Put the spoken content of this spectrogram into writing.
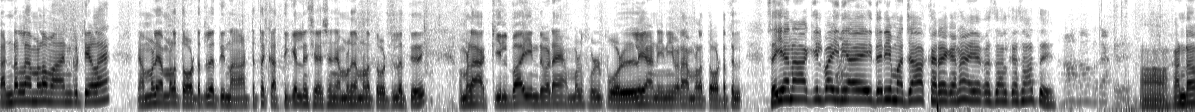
കണ്ടല്ലോ നമ്മളെ മാൻകുട്ടികളെ നമ്മൾ നമ്മളെ തോട്ടത്തിലെത്തി നാട്ടിലത്തെ കത്തിക്കലിന് ശേഷം നമ്മൾ നമ്മളെ തോട്ടത്തിലെത്തി നമ്മളെ അഖിൽ ഭായ് ഉണ്ട് ഇവിടെ നമ്മൾ ഫുൾ പൊള്ളിയാണ് ഇനി ഇവിടെ നമ്മളെ തോട്ടത്തിൽ. ചെയ്യാനാ അഖിൽ ഭായ് ഇനി ഇതരി മജാ കരകനായ ഗസാൽ കസാത്ത് ആ കണ്ടോ?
